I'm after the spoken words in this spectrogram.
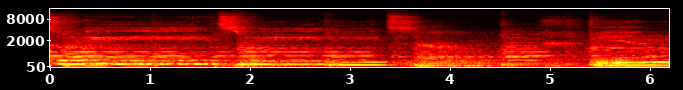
Sweet, sweet sound in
